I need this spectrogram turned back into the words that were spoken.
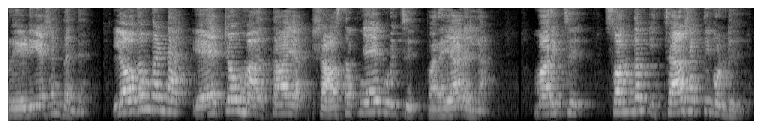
റേഡിയേഷൻ തന്നെ. ലോകം കണ്ട ഏറ്റവും മഹത്തായ ശാസ്ത്രജ്ഞയെ കുറിച്ച് പറയാനല്ല. മറിച്ച് സ്വന്തം ഇച്ഛാശക്തി കൊണ്ട്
